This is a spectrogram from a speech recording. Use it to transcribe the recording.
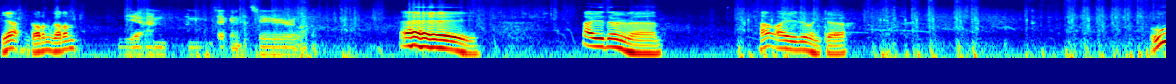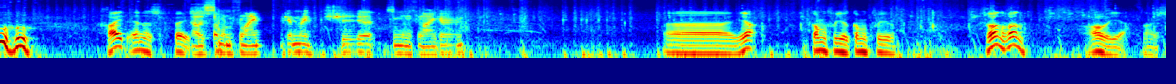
Yeah, got him, got him. Yeah, I'm, I'm taking hits here. Hey! How you doing, man? How are you doing, Kerr? Ooh! Right in his face. There's someone flanking me. Shit, someone flanking. Uh, yeah. Coming for you, coming for you. Run, run! Oh yeah, nice.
